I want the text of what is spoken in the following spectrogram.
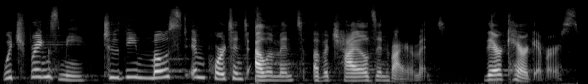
Which brings me to the most important element of a child's environment, their caregivers.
